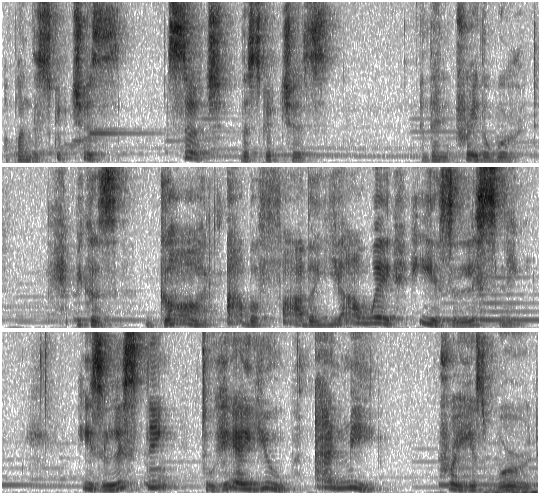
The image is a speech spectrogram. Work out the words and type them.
upon the Scriptures, search the Scriptures, and then pray the Word. Because God, Abba, Father, Yahweh, He is listening. He's listening to hear you and me pray His word.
